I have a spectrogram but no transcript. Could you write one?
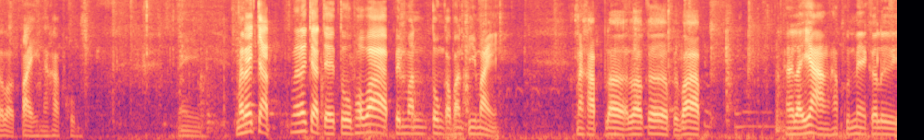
ตลอดไปนะครับผมนี่ไม่ได้จัดไม่ได้จัดใหญ่โตเพราะว่าเป็นวันตรงกับวันปีใหม่นะครับแล้วเราก็แบบว่าหลายๆอย่างครับ คุณแม่ก็เลย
